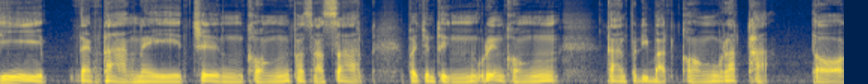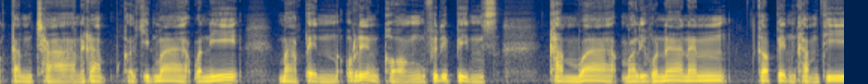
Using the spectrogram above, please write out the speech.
ที่แตกต่างในเชิงของภาษาศาสตร์ไปจนถึงเรื่องของการปฏิบัติของรัฐต่อกัญชานะครับ ก็คิดว่าวันนี้มาเป็นเรื่องของฟิลิปปินส์ คำว่า marihuana นั้นก็เป็นคำที่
